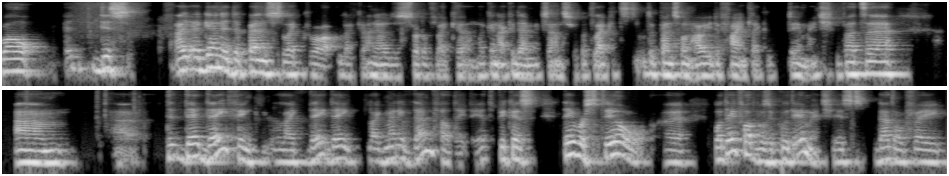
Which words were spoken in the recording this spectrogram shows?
well, this I, again, it depends. Like, well, like I know this is sort of like a, like an academic's answer, but like it depends on how you define like the image. But uh, um, uh, they, they think like they they like many of them felt they did because they were still uh, what they thought was a good image is that of a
